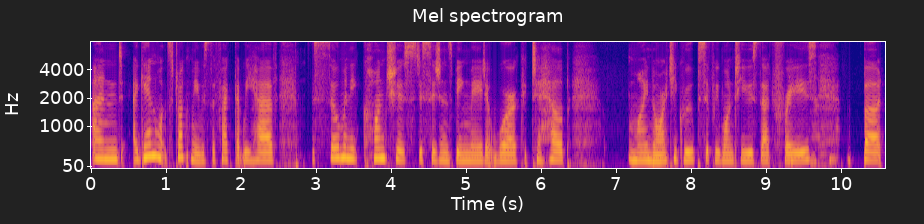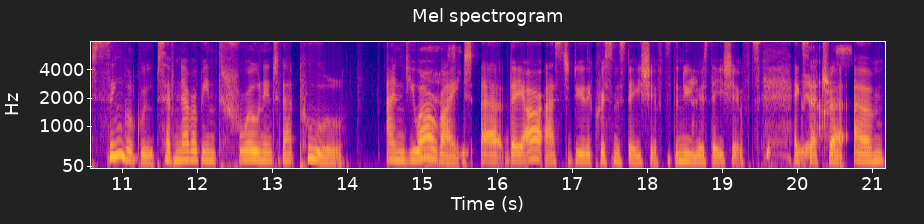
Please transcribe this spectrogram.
And again what struck me was the fact that we have so many conscious decisions being made at work to help minority groups if we want to use that phrase but single groups have never been thrown into that pool and you are yes. right; uh, they are asked to do the Christmas Day shifts, the New Year's Day shifts, etc. Yes. Um,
